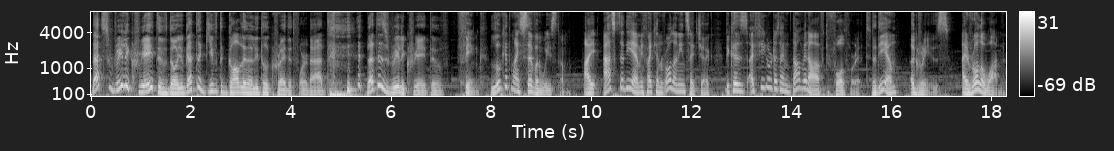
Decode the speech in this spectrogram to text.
that's really creative though, you gotta give the goblin a little credit for that. that is really creative. Think, look at my 7 wisdom. I asked the DM if I can roll an insight check because I figure that I'm dumb enough to fall for it. The DM agrees. I roll a 1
